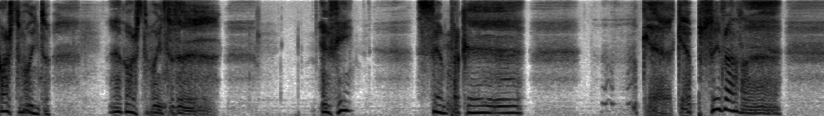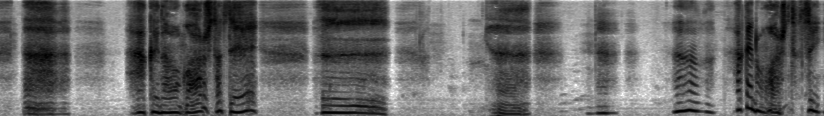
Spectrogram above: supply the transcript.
gosto muito. Eu Gosto muito de. Enfim, sempre que. que, é- que é possível. ah, há quem não gosta até. de- há quem não goste, sim.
